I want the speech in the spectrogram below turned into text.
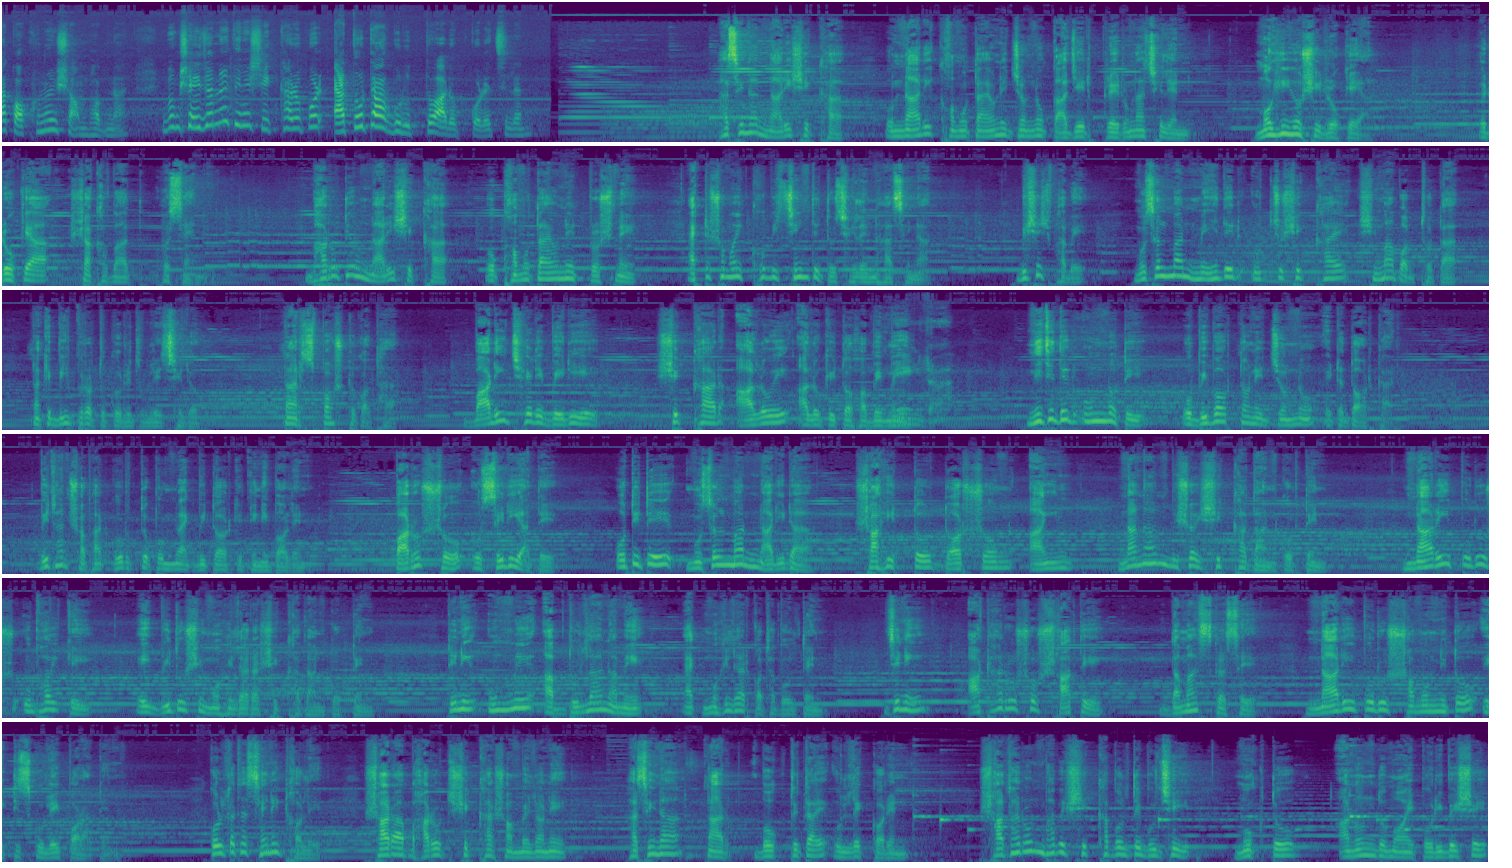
তা কখনোই সম্ভব নয়। এবং সেই জন্যই তিনি শিক্ষার উপর এতটা গুরুত্ব আরোপ করেছিলেন। হাসিনার নারী শিক্ষা ও নারী ক্ষমতায়নের জন্য কাজের প্রেরণা ছিলেন মহিয়সী রোকেয়া রোকেয়া শাখাবাদ হোসেন। ভারতীয় নারী শিক্ষা ও ক্ষমতায়নের প্রশ্নে একটা সময় খুবই চিন্তিত ছিলেন হাসিনা। বিশেষভাবে মুসলমান মেয়েদের উচ্চশিক্ষায় সীমাবদ্ধতা তাকে বিব্রত করে তুলেছিল। তার স্পষ্ট কথা বাড়ি ছেড়ে বেরিয়ে শিক্ষার আলোয় আলোকিত হবে মেয়েরা। নিজেদের উন্নতি ও বিবর্তনের জন্য এটা দরকার। বিধানসভার গুরুত্বপূর্ণ এক বিতর্কে তিনি বলেন পারস্য ও সিরিয়াতে অতীতে মুসলমান নারীরা সাহিত্য দর্শন আইন নানান বিষয় শিক্ষা দান করতেন। নারী পুরুষ উভয়কেই এই বিদুষী মহিলারা শিক্ষাদান করতেন। তিনি উম্মে আবদুল্লাহ নামে এক মহিলার কথা বলতেন, যিনি আঠারোশো সাতে দামাস্কাসে নারী পুরুষ সমন্বিত একটি স্কুলে পড়াতেন। কলকাতা সেনেট হলে সারা ভারত শিক্ষা সম্মেলনে হাসিনা তার বক্তৃতায় উল্লেখ করেন, সাধারণভাবে শিক্ষা বলতে বুঝি মুক্ত আনন্দময় পরিবেশে,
